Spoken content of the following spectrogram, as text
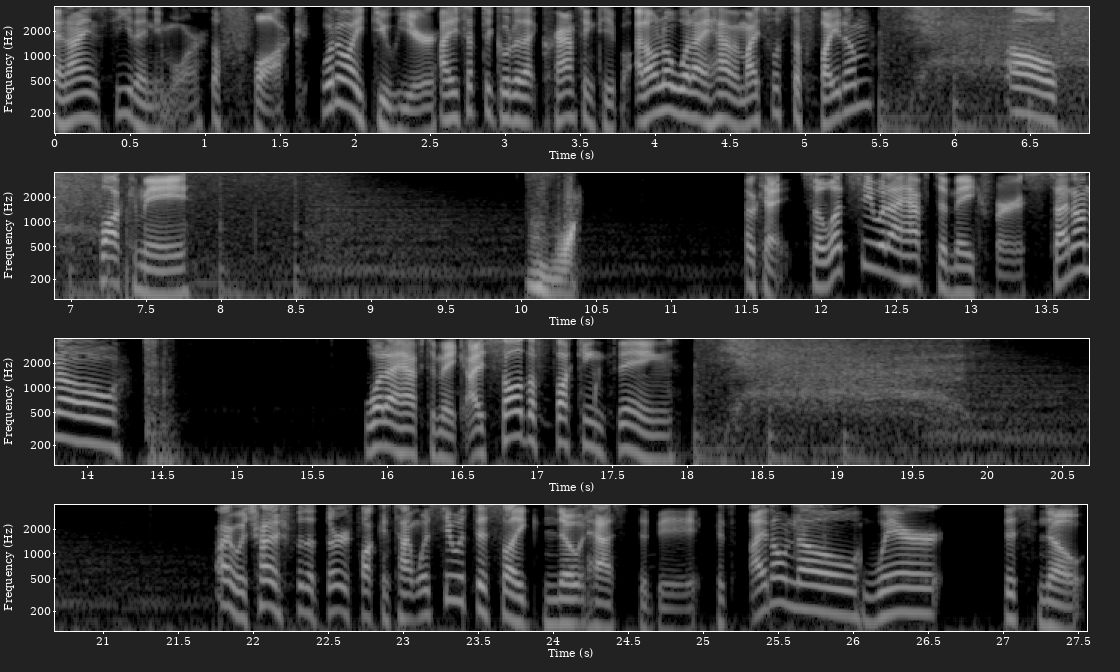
and I didn't see it anymore. The fuck? What do I do here? I just have to go to that crafting table. I don't know what I have. Am I supposed to fight him? Oh, fuck me. Okay, so let's see what I have to make first. I don't know what I have to make. I saw the fucking thing. Alright, we'll try this for the third fucking time. Let's see what this, like, note has to be. Because I don't know where this note...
